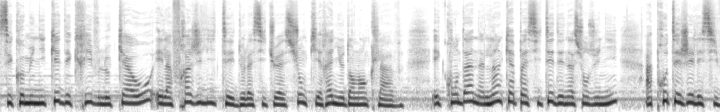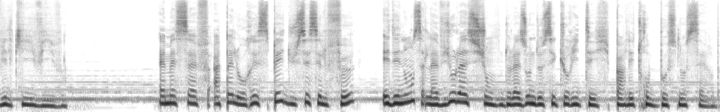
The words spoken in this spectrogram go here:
Ces communiqués décrivent le chaos et la fragilité de la situation qui règne dans l'enclave et condamnent l'incapacité des Nations Unies à protéger les civils qui y vivent. MSF appelle au respect du cessez-le-feu et dénonce la violation de la zone de sécurité par les troupes bosno-serbes.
